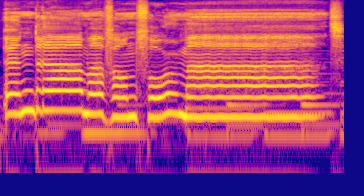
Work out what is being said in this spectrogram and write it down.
een drama van formaat.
